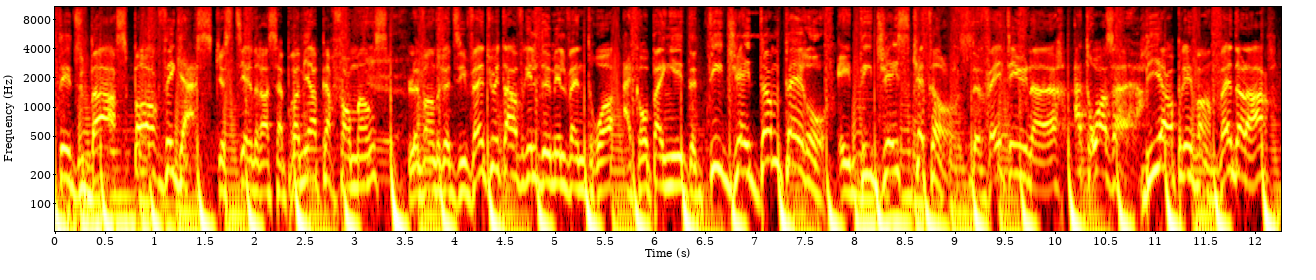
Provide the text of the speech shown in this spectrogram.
côté du bar Sport Vegas que se tiendra sa première performance le vendredi 28 avril 2023, accompagné de DJ Dompero et DJ Skittles de 21h à 3h. Billets en pré-vente 20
